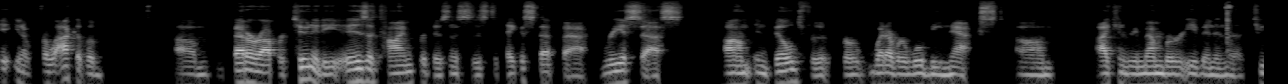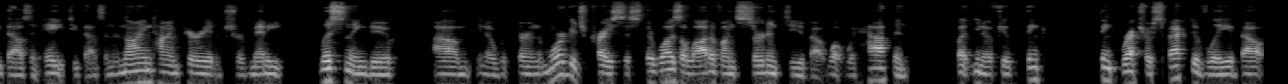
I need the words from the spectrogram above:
you know, for lack of a um, better opportunity, is a time for businesses to take a step back, reassess, um, and build for for whatever will be next. I can remember even in the 2008, 2009 time period. I'm sure many listening do. Um, you know, with, during the mortgage crisis, there was a lot of uncertainty about what would happen. But you know, if you think think retrospectively about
